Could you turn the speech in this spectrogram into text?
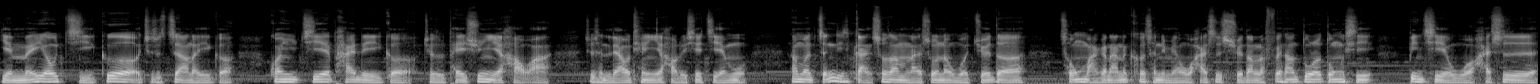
也没有几个就是这样的一个关于街拍的一个就是培训也好啊，就是聊天也好的一些节目。那么整体感受上面来说呢，我觉得从马格南的课程里面，我还是学到了非常多的东西，并且我还是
